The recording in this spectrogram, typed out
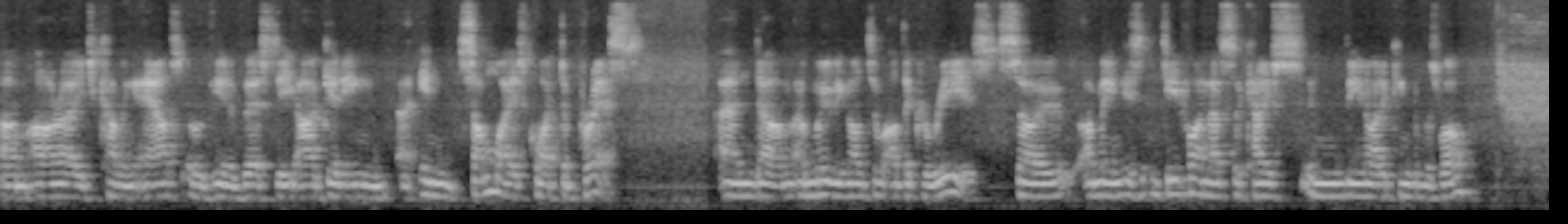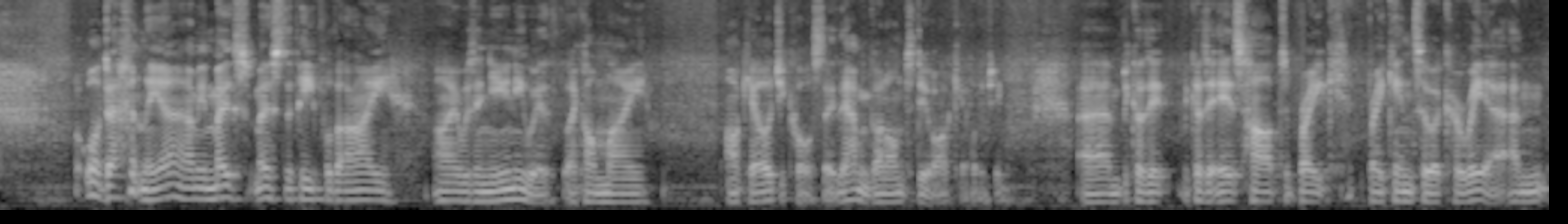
um, our age coming out of university are getting, uh, in some ways, quite depressed and um, are moving on to other careers. So, I mean, is, do you find that's the case in the United Kingdom as well? Well, definitely, yeah. I mean, most most of the people that I I was in uni with, like on my archaeology course, they, they haven't gone on to do archaeology um, because it because it is hard to break break into a career. And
